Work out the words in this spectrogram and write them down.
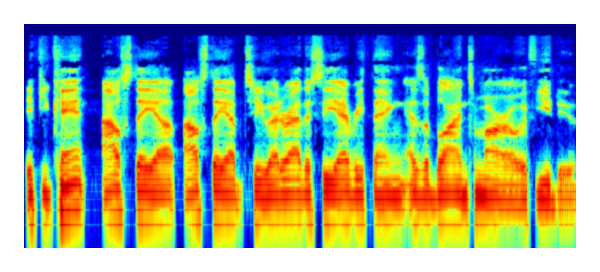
If you can't, I'll stay up. I'll stay up too. I'd rather see everything as a blind tomorrow if you do.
